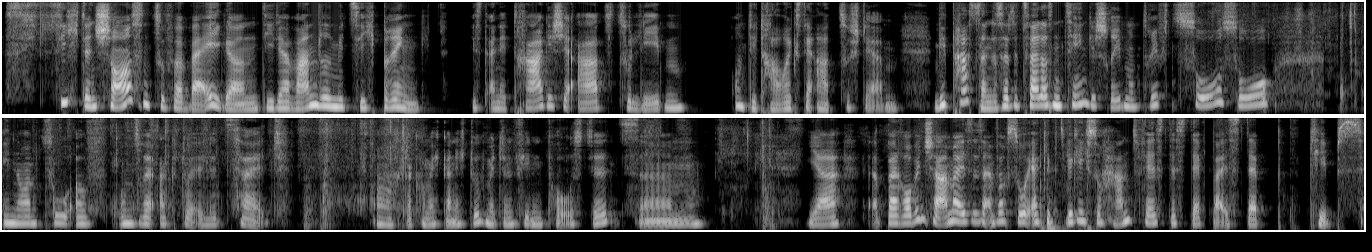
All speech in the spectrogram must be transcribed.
Sich den Chancen zu verweigern, die der Wandel mit sich bringt, ist eine tragische Art zu leben und die traurigste Art zu sterben. Wie passend. Das hat er 2010 geschrieben und trifft so, so enorm zu auf unsere aktuelle Zeit. Ach, da komme ich gar nicht durch mit den vielen Post-its. Ähm, ja, bei Robin Sharma ist es einfach so, er gibt wirklich so handfeste Step-by-Step-Tipps.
